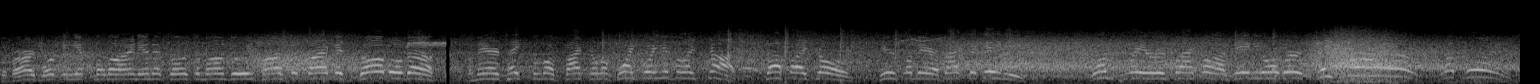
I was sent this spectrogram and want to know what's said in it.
Savard working it from the line, in it goes to Mondou. He passes it back, it's gobbled up. Lemaire takes the look, back to Lapointe, going in for the shot. Stopped by Jones. Here's Lemaire, back to Gainey. One player is back on. Gainey over. He scores! Lapointe!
